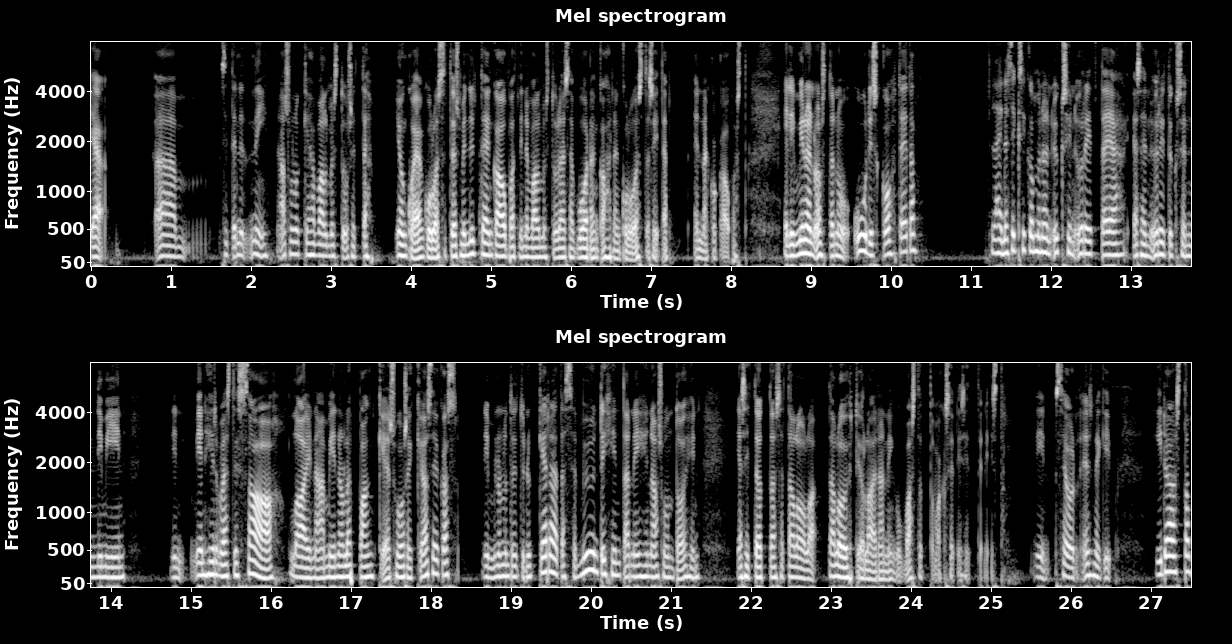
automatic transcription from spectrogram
ja ähm, sitten niin, asunnotkinhan valmistuu sitten jonkun ajan kuluessa. Että jos me nyt teen kaupat, niin ne valmistuu yleensä vuoden kahden kuluessa siitä ennakkokaupasta. Eli minä olen ostanut uudiskohteita, lähinnä siksi, kun minä olen yksin yrittäjä ja sen yrityksen nimiin, niin en hirveästi saa lainaa, minä ole pankkien suosikkiasiakas, niin minun on täytynyt kerätä se myyntihinta niihin asuntoihin ja sitten ottaa se talolla, taloyhtiölaina niin vastattavakseni sitten niistä. Niin se on ensinnäkin hidasta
